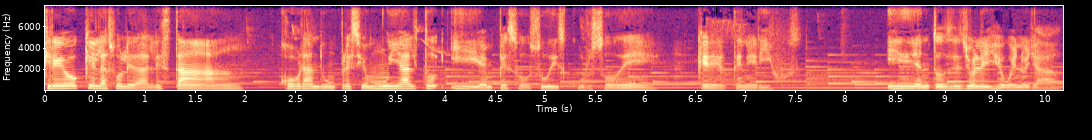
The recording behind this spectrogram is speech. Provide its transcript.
Creo que la soledad le está cobrando un precio muy alto y empezó su discurso de querer tener hijos. Y entonces yo le dije, bueno, ya,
